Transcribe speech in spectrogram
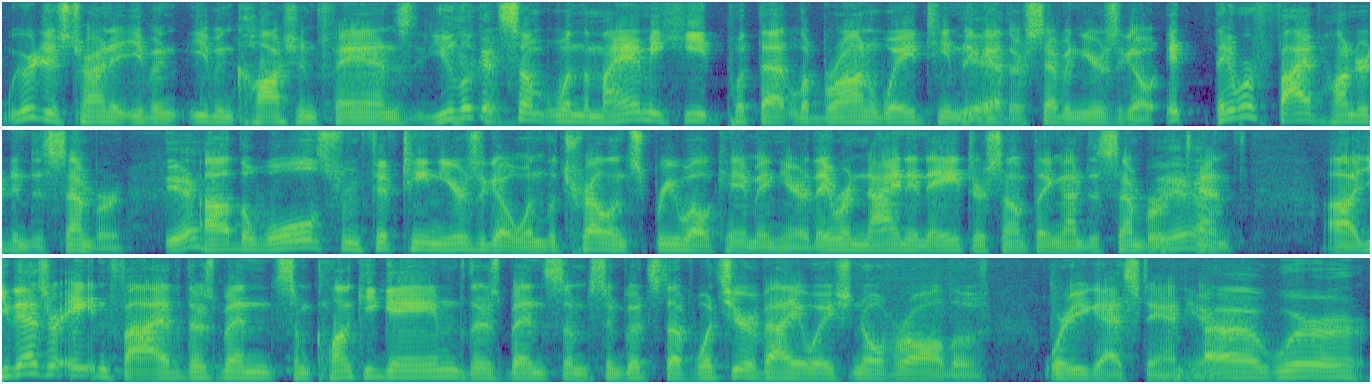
we were just trying to even even caution fans. You look at some when the Miami Heat put that LeBron Wade team Yeah. together seven years ago. It they were 500 in December. Yeah. Uh, the Wolves from 15 years ago when Latrell and Sprewell came in here, they were nine and eight or something on December Yeah. 10th. Uh, you guys are eight and five. There's been some clunky games. There's been some some good stuff. What's your evaluation overall of where you guys stand here? Uh, we're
